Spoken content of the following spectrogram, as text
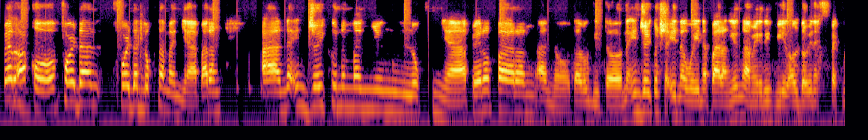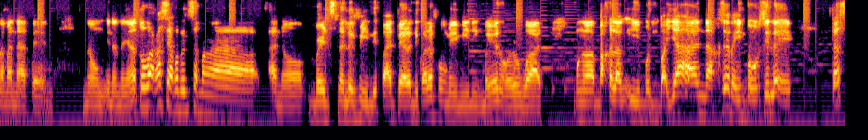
Pero ako, for the for the look naman niya, parang ah na-enjoy ko naman yung look niya, pero parang ano, tawag dito, na-enjoy ko siya in a way na parang yun nga, may reveal, although in-expect naman natin nung inano niya. Natuwa kasi ako dun sa mga ano, birds na lumilipad, pero di ko alam kung may meaning ba yun or what. Mga baklang ibon ba yan? Na, kasi rainbow sila eh. Tapos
